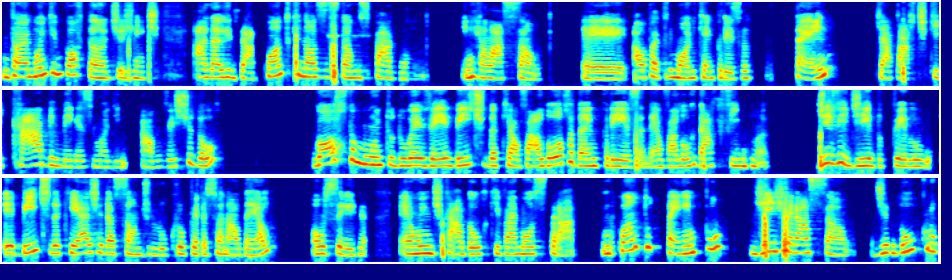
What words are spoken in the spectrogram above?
Então, é muito importante a gente analisar quanto que nós estamos pagando em relação é, ao patrimônio que a empresa tem, que é a parte que cabe mesmo ali ao investidor, Gosto muito do EV EBITDA, que é o valor da empresa, né, o valor da firma, dividido pelo EBITDA, que é a geração de lucro operacional dela. Ou seja, é um indicador que vai mostrar em quanto tempo de geração de lucro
